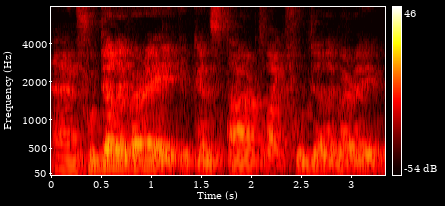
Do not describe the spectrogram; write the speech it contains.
and food delivery you can start like food delivery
